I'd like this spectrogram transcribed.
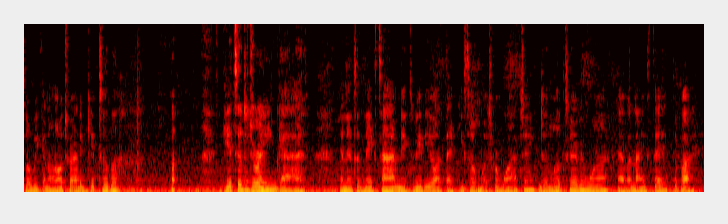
so we can all try to get to the get to the dream, guys. And until next time, next video, I thank you so much for watching. Good luck to everyone. Have a nice day. Goodbye.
